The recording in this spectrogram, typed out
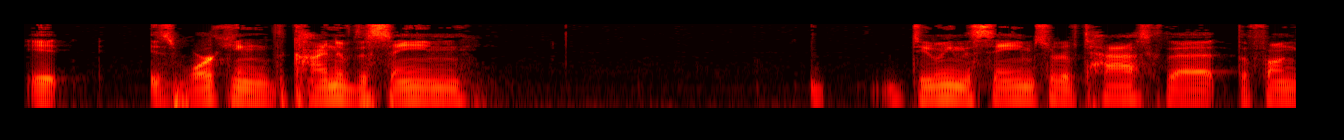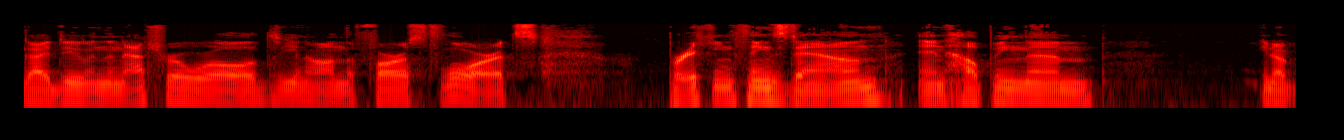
It is working the kind of the same doing the same sort of task that the fungi do in the natural world, you know, on the forest floor. It's breaking things down and helping them, you know,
